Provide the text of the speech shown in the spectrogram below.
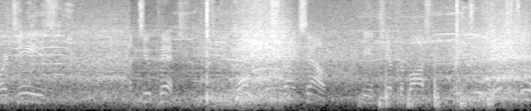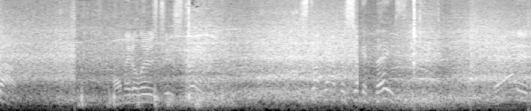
Ortiz. Two pitch. Walker strikes out. Being chipped to Boston. 3-2 pitch, two out. Only to lose two straight. Struck out the second base. That is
